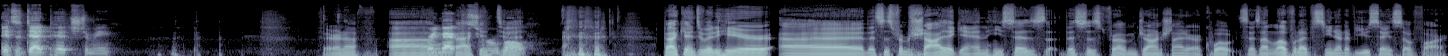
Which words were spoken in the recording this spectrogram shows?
It's a dead pitch to me. Fair enough. Um, Bring back, back the into screwball. it. back into it here. Uh, this is from Shi again. He says this is from John Schneider. A quote says, "I love what I've seen out of Yusei so far.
